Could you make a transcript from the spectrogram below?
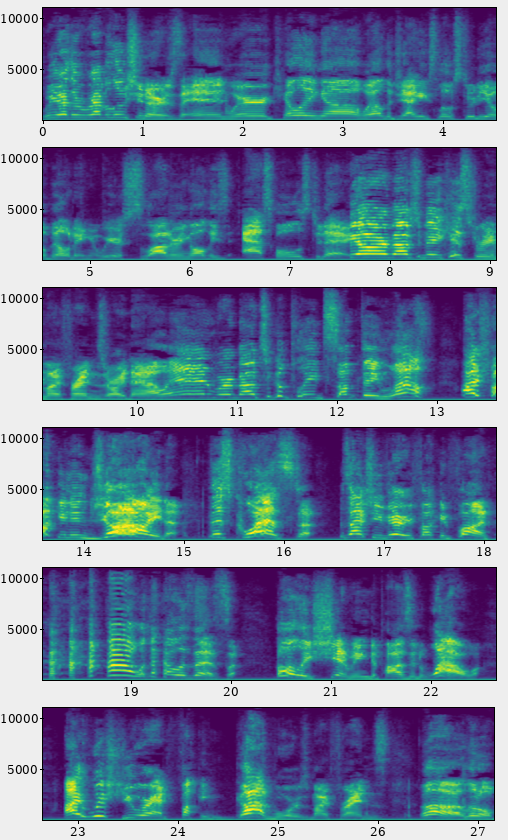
We are the revolutioners, and we're killing, uh, well, the Jagex Low Studio building. We are slaughtering all these assholes today. We are about to make history, my friends, right now, and we're about to complete something, well, I fucking enjoyed this quest. It's actually very fucking fun. what the hell is this? Holy shit, we can deposit. Wow! I wish you were at fucking God Wars, my friends. Ah, little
